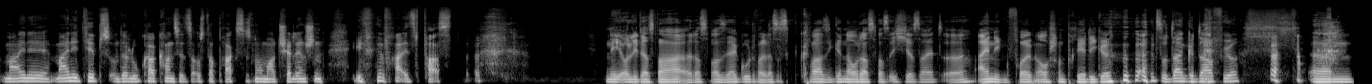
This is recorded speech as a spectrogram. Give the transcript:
meine, meine Tipps. Und der Luca kann es jetzt aus der Praxis nochmal challengen, inwieweit es passt. Nee, Olli, das war, das war sehr gut, weil das ist quasi genau das, was ich hier seit äh, einigen Folgen auch schon predige. also danke dafür. ähm,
